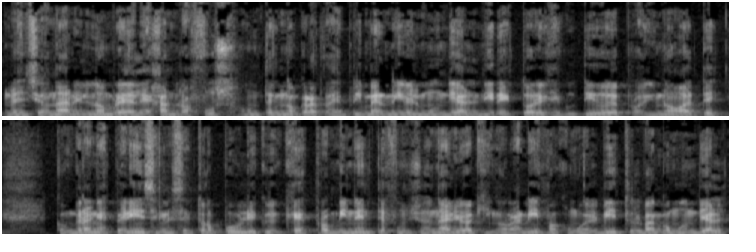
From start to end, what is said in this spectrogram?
mencionar el nombre de Alejandro Afuso, un tecnócrata de primer nivel mundial, director ejecutivo de Proinnovate, con gran experiencia en el sector público y que es prominente funcionario a quien organismos como el BIT o el Banco Mundial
